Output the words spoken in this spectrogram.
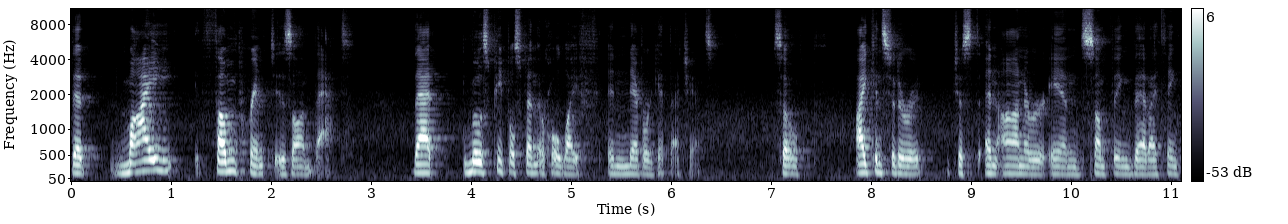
That my thumbprint is on that. That most people spend their whole life and never get that chance. So I consider it just an honor and something that I think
